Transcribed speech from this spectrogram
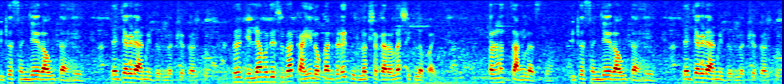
तिथं संजय राऊत आहे. त्यांच्याकडे आम्ही दुर्लक्ष करतो. तर जिल्ह्यामध्ये सुद्धा काही लोकांकडे दुर्लक्ष करायला शिकलं पाहिजे. करणं चांगलं असतं. तिथं संजय राऊत आहे. त्यांच्याकडे आम्ही दुर्लक्ष करतो.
